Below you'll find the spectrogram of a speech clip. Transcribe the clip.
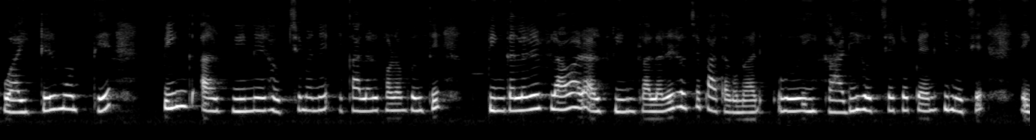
হোয়াইটের মধ্যে পিঙ্ক আর গ্রিনের হচ্ছে মানে কালার করা বলতে পিঙ্ক কালারের ফ্লাওয়ার আর গ্রিন কালারের হচ্ছে পাতাগুলো আর ও এই গাড়ি হচ্ছে একটা প্যান্ট কিনেছে। এই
